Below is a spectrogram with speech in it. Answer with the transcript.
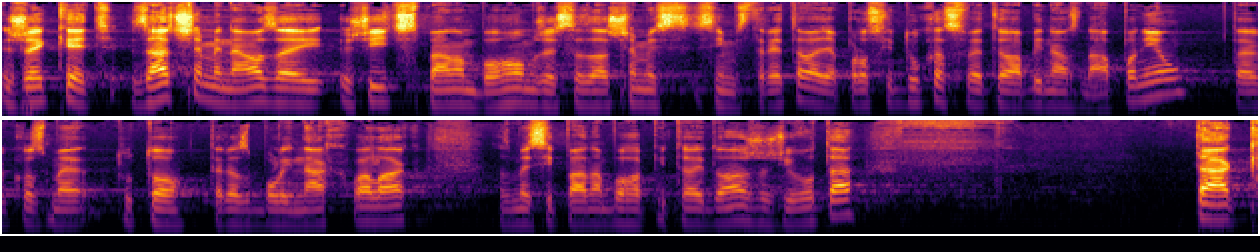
že keď začneme naozaj žiť s Pánom Bohom, že sa začneme s ním stretávať a prosiť Ducha Svetého, aby nás naplnil, tak ako sme tuto teraz boli na chvalách a sme si Pána Boha pýtali do nášho života, tak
